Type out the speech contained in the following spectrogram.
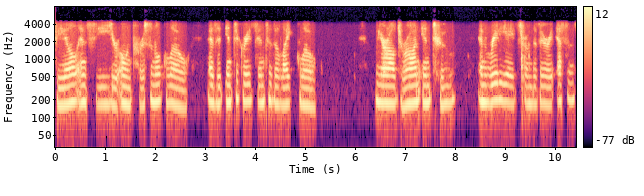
Feel and see your own personal glow as it integrates into the light globe. We are all drawn into and radiates from the very essence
